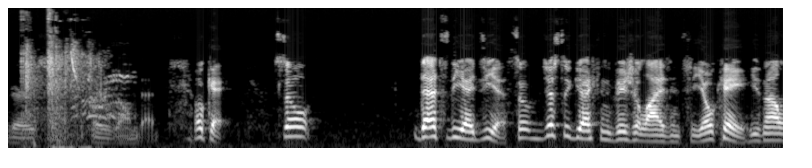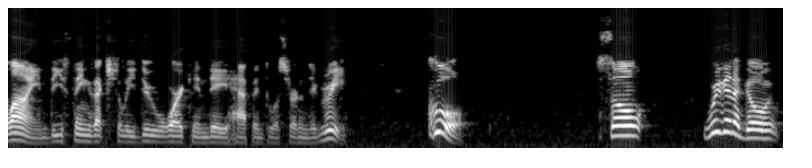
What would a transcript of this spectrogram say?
very soon. There we go, I'm dead. Okay, so that's the idea. So just so you guys can visualize and see, okay, he's not lying. These things actually do work and they happen to a certain degree. Cool. So we're gonna go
